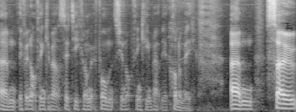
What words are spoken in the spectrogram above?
Um, if you're not thinking about city economic performance, you're not thinking about the economy. Um, so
